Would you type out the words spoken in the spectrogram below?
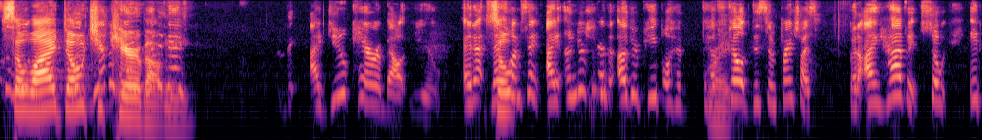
So why don't you care about me? I do care about you. And that's so, what I'm saying. I understand that other people have, have right. felt disenfranchised, but I haven't. So it,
